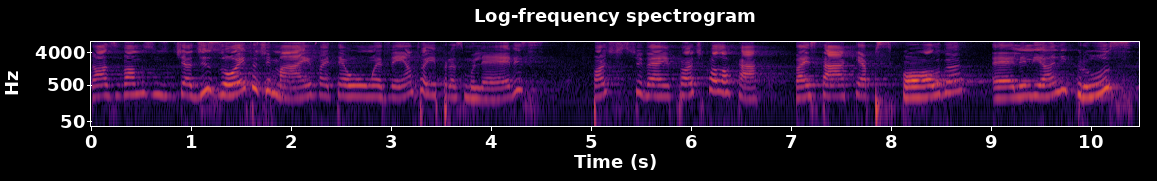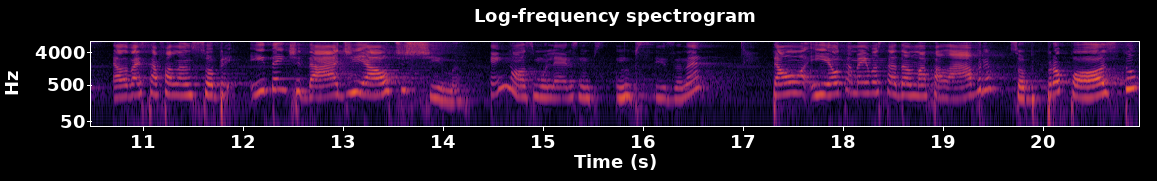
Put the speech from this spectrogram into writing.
Nós vamos no dia 18 de maio, vai ter um evento aí para as mulheres. Pode se tiver aí, pode colocar. Vai estar aqui a psicóloga é, Liliane Cruz. Ela vai estar falando sobre identidade e autoestima. Quem nós mulheres não, não precisa, né? Então, e eu também vou estar dando uma palavra sobre propósito.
